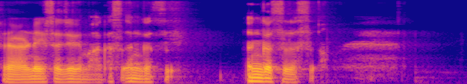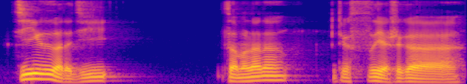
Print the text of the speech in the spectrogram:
是那是这个马克思恩格斯恩格斯的斯，饥饿的饥，怎么了呢？这个斯也是个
